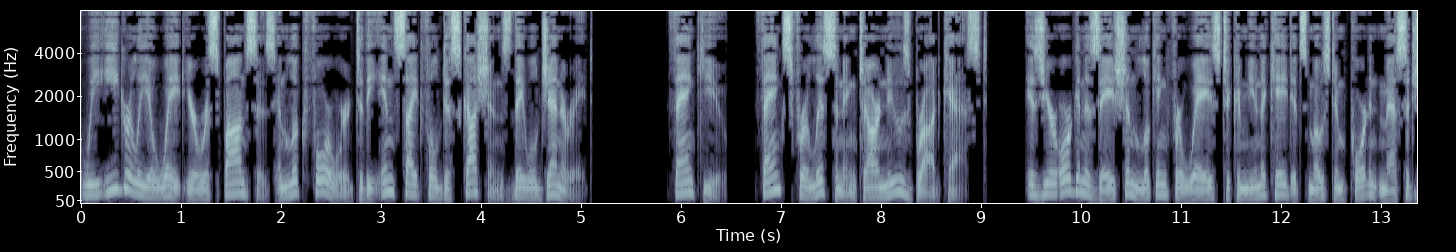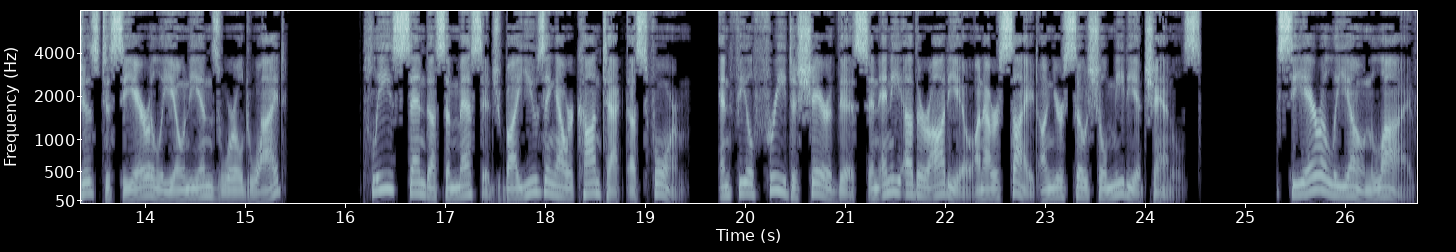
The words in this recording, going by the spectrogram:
We eagerly await your responses and look forward to the insightful discussions they will generate. Thank you. Thanks for listening to our news broadcast. Is your organization looking for ways to communicate its most important messages to Sierra Leoneans worldwide? Please send us a message by using our Contact Us form, and feel free to share this and any other audio on our site on your social media channels. Sierra Leone Live.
